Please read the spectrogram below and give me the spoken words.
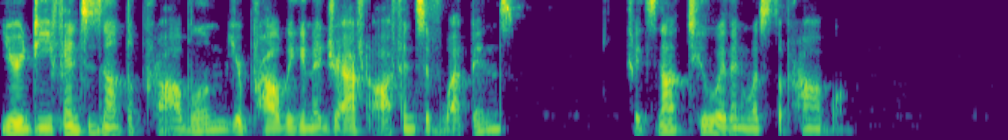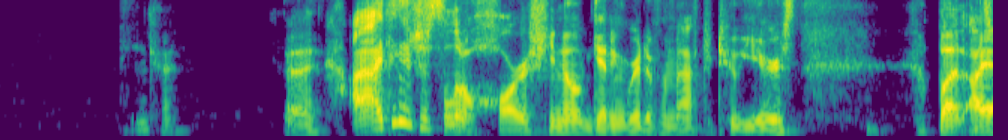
your defense is not the problem. You're probably going to draft offensive weapons. If it's not Tua, then what's the problem? Okay. Uh, I, I think it's just a little harsh, you know, getting rid of him after two years. But I,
